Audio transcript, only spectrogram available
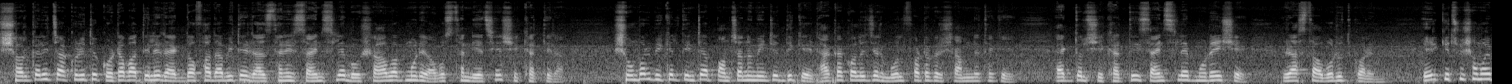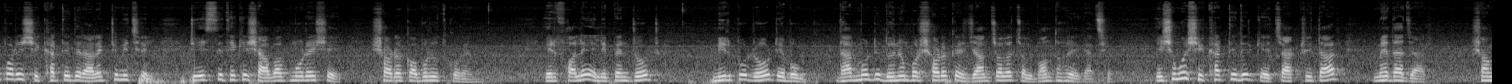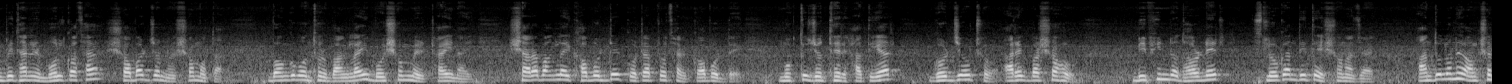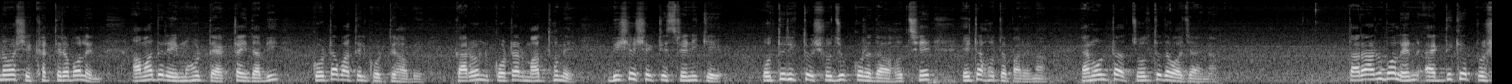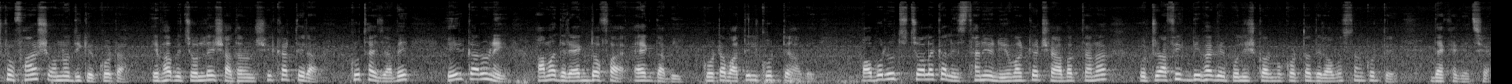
সরকারি চাকরিতে কোটা বাতিলের এক দফা দাবিতে রাজধানীর সায়েন্স ল্যাব ও শাহবাগ মোড়ে অবস্থান নিয়েছে শিক্ষার্থীরা। সোমবার বিকেল তিনটা পঞ্চান্ন মিনিটের দিকে ঢাকা কলেজের মূল ফটকের সামনে থেকে একদল শিক্ষার্থী সায়েন্স ল্যাব মোড়ে এসে রাস্তা অবরোধ করেন। এর কিছু সময় পরে শিক্ষার্থীদের আরেকটি মিছিল টিএসসি থেকে শাহবাগ মোড়ে এসে সড়ক অবরোধ করেন। এর ফলে এলিফ্যান্ট রোড, মিরপুর রোড এবং ধানমন্ডি দুই নম্বর সড়কের যান চলাচল বন্ধ হয়ে গেছে। এ সময় শিক্ষার্থীদেরকে চাকরি তার মেধাজার সংবিধানের মূল কথা, সবার জন্য সমতা। বঙ্গবন্ধুর বাংলায় বৈষম্যের ঠাঁই নাই। সারা বাংলায় খবর দে, কোটা প্রথার কবর দে। মুক্তিযুদ্ধের হাতিয়ার, গর্জে ওঠো আরেকবার সহ। বিভিন্ন ধরনের স্লোগান দিতে শোনা যায়। আন্দোলনে অংশ নেওয়া শিক্ষার্থীরা বলেন, আমাদের এই মুহূর্তে একটাই দাবি, কোটা বাতিল করতে হবে। কারণ কোটার মাধ্যমে বিশেষ একটি শ্রেণীকে অতিরিক্ত সুযোগ করে দেওয়া হচ্ছে, এটা হতে পারে না। এমনটা চলতে দেওয়া যায় না। তারা আরও বলেন, একদিকে প্রশ্ন ফাঁস, অন্যদিকে কোটা। এভাবে চললে সাধারণ শিক্ষার্থীরা কোথায় যাবে? এর কারণে আমাদের এক দফা, এক দাবি, কোটা বাতিল করতে হবে। অবরোধ চলাকালে স্থানীয় নিউ মার্কেট, শাহবাগ থানা ও ট্রাফিক বিভাগের পুলিশ কর্মকর্তাদের অবস্থান করতে দেখা গেছে।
